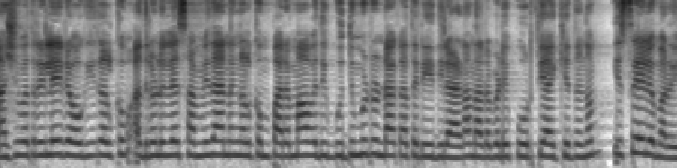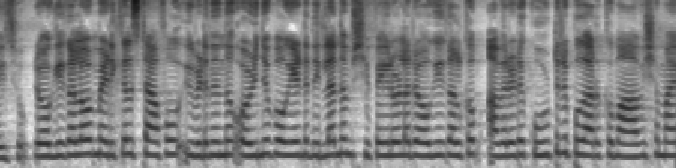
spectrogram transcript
ആശുപത്രിയിലെ രോഗികൾക്കും അതിനുള്ളിലെ സംവിധാനങ്ങൾക്കും പരമാവധി ബുദ്ധിമുട്ടുണ്ടാക്കാത്ത രീതിയിലാണ് നടപടി പൂർത്തിയാക്കിയതെന്നും ഇസ്രയേലും അറിയിച്ചു. രോഗികളോ മെഡിക്കൽ സ്റ്റാഫോ ഇവിടെ നിന്ന് ഒഴിഞ്ഞു പോകേണ്ടതില്ലെന്നും ഷിഫയിലുള്ള രോഗികൾക്കും അവരുടെ കൂട്ടിരിപ്പുകാർക്കും ആവശ്യമായ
